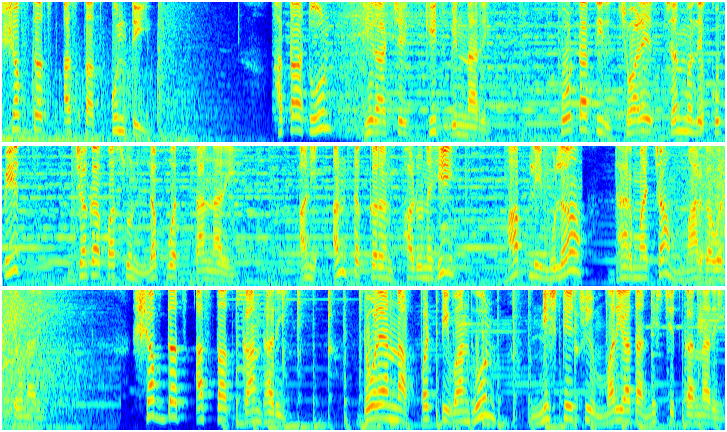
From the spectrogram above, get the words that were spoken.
शब्दच असतात कुंती. हातातून धीराचे गीत विणणारे. पोटातील ज्वाळे जन्मले कुपीत जगापासून लपवत चालणारे. आणि अंतकरण फाडूनही आपली मुलं धर्माच्या मार्गावर ठेवणारे. शब्दच असतात गांधारी. डोळ्यांना पट्टी बांधून निष्ठेची मर्यादा निश्चित करणारे.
